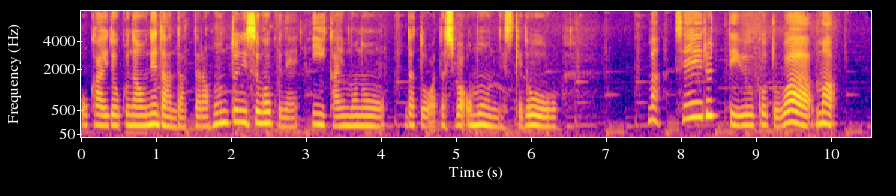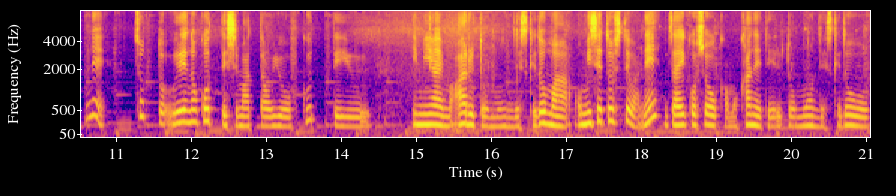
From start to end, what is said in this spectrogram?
お買い得なお値段だったら本当にすごくねいい買い物だと私は思うんですけどまあセールっていうことはまあねちょっと売れ残ってしまったお洋服っていう意味合いもあると思うんですけどまあお店としてはね在庫消化も兼ねていると思うんですけど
